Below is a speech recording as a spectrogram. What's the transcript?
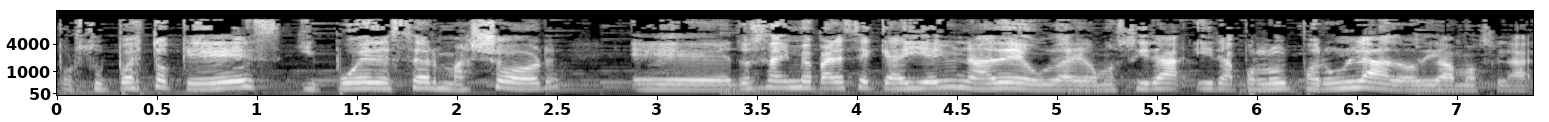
por supuesto que es y puede ser mayor. Eh, entonces a mí me parece que ahí hay una deuda, digamos, ir a, ir a por, por un lado, digamos, la,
